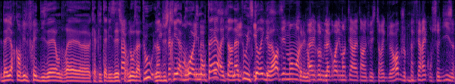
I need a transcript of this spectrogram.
d'ailleurs, quand Wilfried disait on devrait euh, capitaliser Ça. sur nos atouts, l'industrie agroalimentaire est un atout et- historique et de l'Europe. Précisément, l'agro- l'agroalimentaire est un atout historique de l'Europe. Je préférais qu'on se dise,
